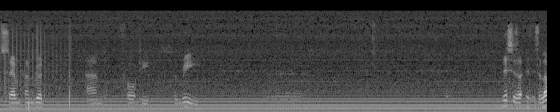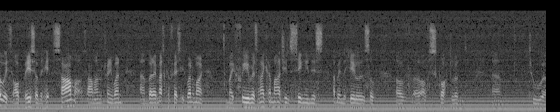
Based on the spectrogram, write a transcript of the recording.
743. This is a, it's a little it's based on the hit Psalm, Psalm 121, um, but I must confess it's one of my my favourites, and I can imagine singing this up in the hills of of, uh, of Scotland um, to uh,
